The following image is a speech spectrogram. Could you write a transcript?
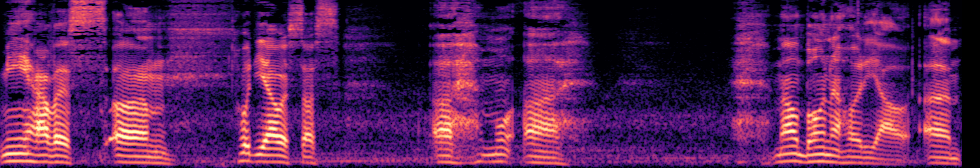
mi havas um, hodiaŭ estas uh, mo, uh, malbona hodiaŭ. Um,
